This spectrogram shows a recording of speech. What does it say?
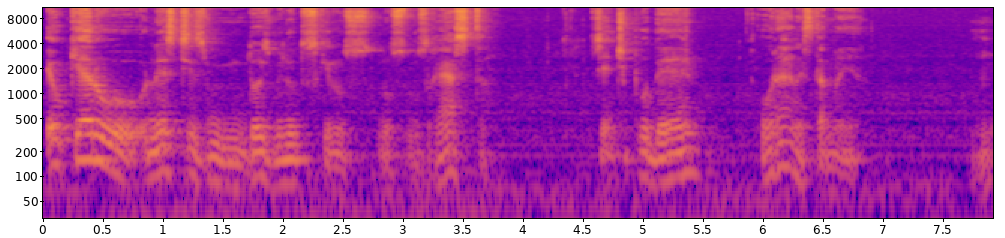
eu quero, nestes dois minutos que nos, nos, nos a gente puder orar nesta manhã. Hum?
